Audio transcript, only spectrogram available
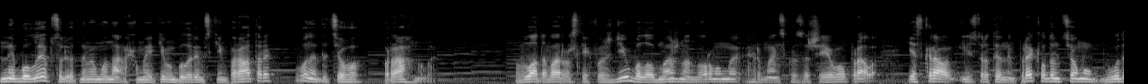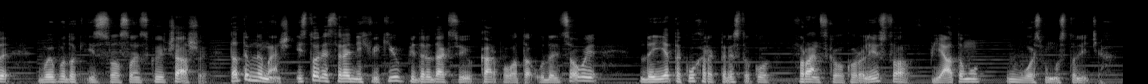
не були абсолютними монархами, якими були римські імператори, вони до цього прагнули. Влада варварських вождів була обмежена нормами германського звичаєвого права. Яскравим ілюстративним прикладом цьому буде випадок із Суасонською чашею. Та тим не менш, історія середніх віків під редакцією Карпова та Удальцової дає таку характеристику Франського королівства в 5-8 століттях.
